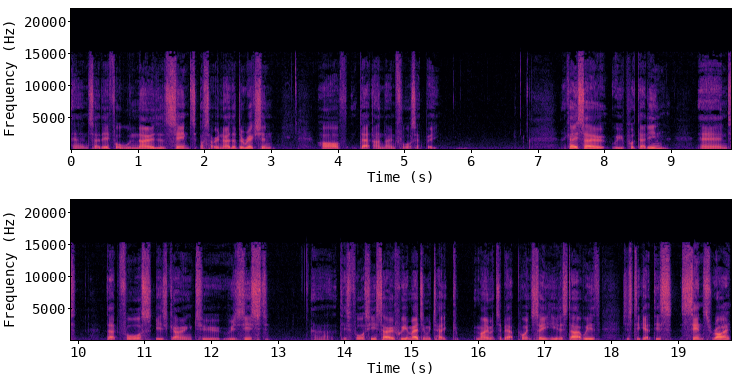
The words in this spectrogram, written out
and so therefore we'll know the sense, oh, sorry, know the direction of that unknown force at B. Okay, so we put that in, and that force is going to resist uh, this force here. So if we imagine we take moments about point C here to start with, just to get this sense right.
